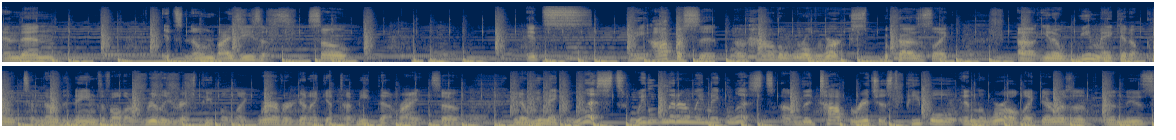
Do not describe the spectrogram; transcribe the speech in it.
and then it's known by Jesus. So it's the opposite of how the world works because like uh, you know, we make it a point to know the names of all the really rich people. Like, we're ever to get to meet them, right? So, you know, we make lists. We literally make lists of the top richest people in the world. Like there was a, a news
